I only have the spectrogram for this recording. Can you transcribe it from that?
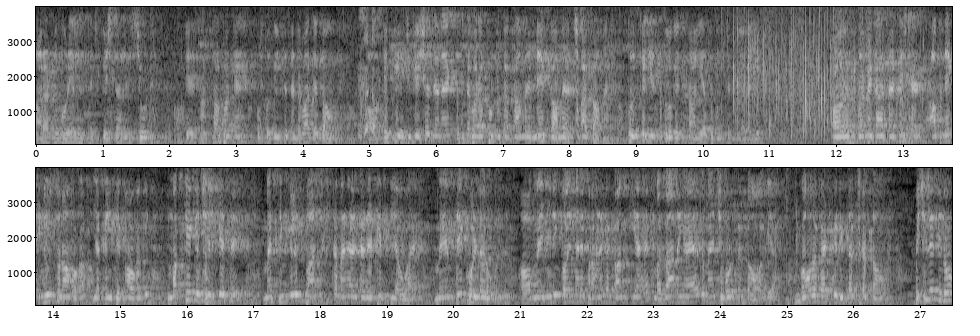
R R memorial educational institute के संस्थापक हैं उनको दिल से धन्यवाद देता हूँ। और क्योंकि एजुकेशन देना एक सबसे बड़ा पुण्य का काम है नेक काम है अच्छा काम है। तो उनके लिए सब लोग एक तालियाँ तो कम से कम लगाइए। और सर ने कहा, साइंटिस्ट है, आपने एक न्यूज़ सुना होगा या कहीं देखा होगा कि मक्के के छिलके से मैं सिंगल प्लास्टिक्स का मैंने अल्टरनेटिव दिया हुआ है। मैं एम टेक होल्डर हूँ और मैं इंजीनियरिंग कॉलेज मैंने पढ़ाने का काम किया है, मज़ा नहीं आया तो मैं छोड़कर गाँव आ गया। गाँव में बैठ कर रिसर्च करता हूँ। पिछले दिनों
